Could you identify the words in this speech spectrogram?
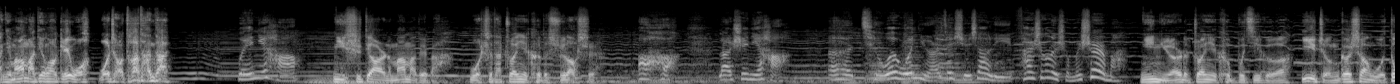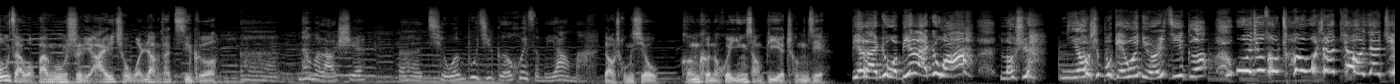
把你妈妈电话给我，我找她谈谈。喂，你好。你是钓儿的妈妈对吧？我是她专业课的徐老师。哦，老师你好。呃，请问我女儿在学校里发生了什么事儿吗？你女儿的专业课不及格，一整个上午都在我办公室里哀求我让她及格。呃，那么老师，呃，请问不及格会怎么样吗？要重修，很可能会影响毕业成绩。别拦着我，别拦着我啊！老师，你要是不给我女儿及格，我就从窗户上跳下去。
